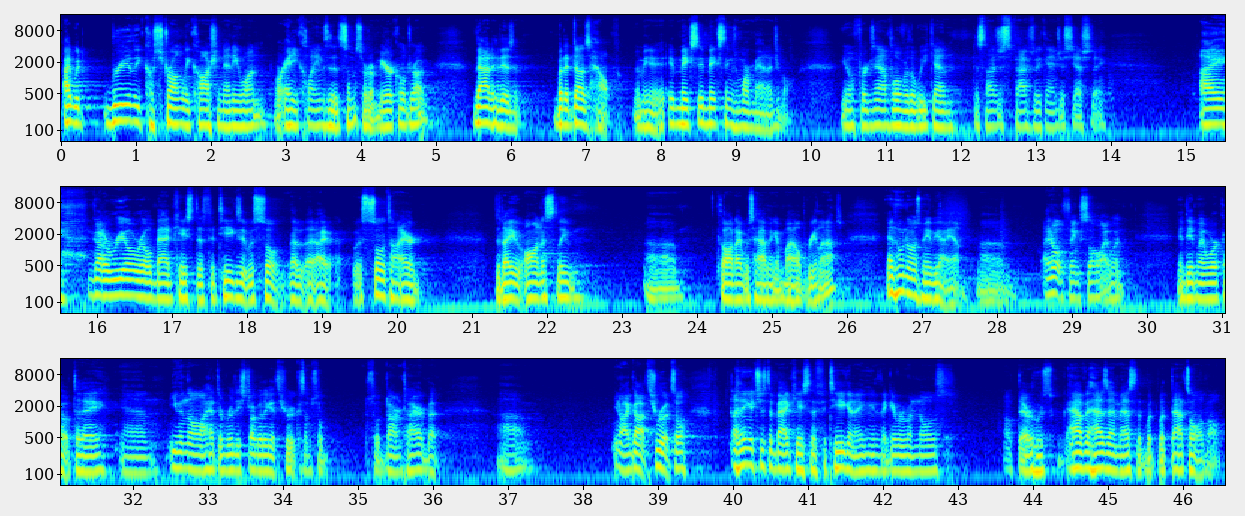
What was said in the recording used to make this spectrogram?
I would really strongly caution anyone or any claims that it's some sort of miracle drug. That it isn't, but it does help. I mean, it, it makes it makes things more manageable. You know, for example, over the weekend, it's not just past weekend, just yesterday. I got a real, real bad case of the fatigues. It was so I, I was so tired that I honestly um, thought I was having a mild relapse. And who knows, maybe I am. Um, I don't think so. I went and did my workout today, and even though I had to really struggle to get through it because I'm so so darn tired, but um, you know I got through it. So I think it's just a bad case of fatigue, and I think everyone knows out there who's have has MS that what, what that's all about.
